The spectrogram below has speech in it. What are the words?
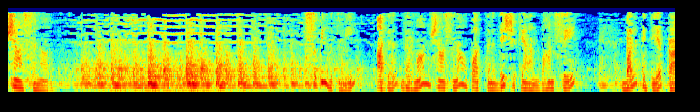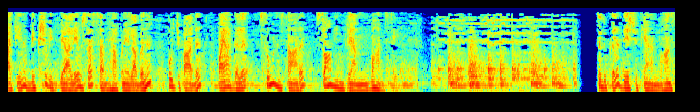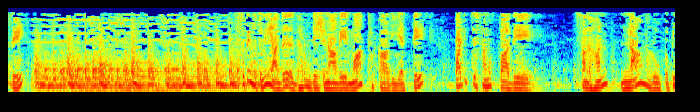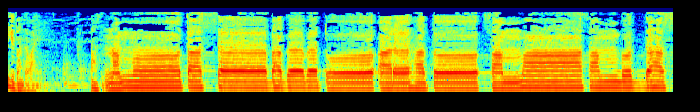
ධර්මානුශාසනා සුපින්වතුනි අද ධර්මානුශාසනාව පවත්වන දේශකයන්න් වහන්සේ බලපිටිය ප්‍රාචීන භික්ෂු විද්‍යාලයේ උසස් අධ්‍යාපනය ලබන පූජ්‍යපාද පයාගල සුමනසාර ස්වාමීන්ද්‍රයන් වහන්සේ. සිදු කළ දේශකයන්න් වහන්සේ සුපින්තුනි අද ධර්ම දේශනාවේ මාතෘකා වී ඇත්තේ පටිච්ච සමුප්පාදයේ සඳහන් නාම රූප පිළිබඳවයි. නමෝ තස්ස භගවතෝ අරහතෝ සම්මා සම්බුද්දස්ස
